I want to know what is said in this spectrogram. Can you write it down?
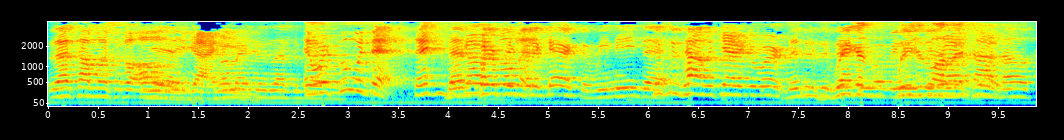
That's how much of an all Yeah, league guy he Lomax is. left and we're cool with that. Thank you for That's coming, perfect for the character. We need that. This is how the character works. This is We exactly just what we, we, need. just want to let y'all know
